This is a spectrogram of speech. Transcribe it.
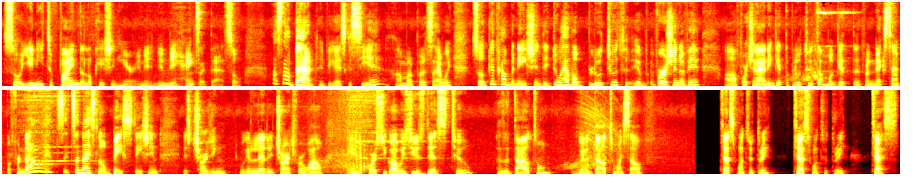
So you need to find the location here and it, and it hangs like that. So that's not bad if you guys can see it. I'm gonna put it sideways. So good combination. They do have a bluetooth version of it. Uh, unfortunately i didn't get the bluetooth. I'm gonna get that for next time. But for now it's it's a nice little base station. It's charging. We're gonna let it charge for a while. And of course you can always use this too as a dial tone. I'm gonna dial to myself. Test one two three. Test one two three. Test.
